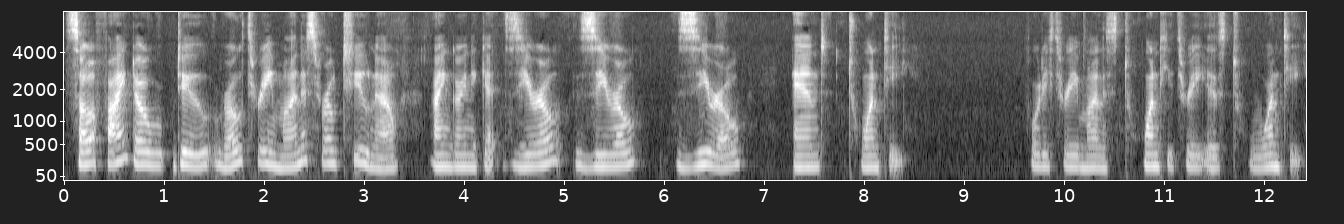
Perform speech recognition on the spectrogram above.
So if I do, do row 3 minus row 2 now, I'm going to get 0, 0, 0, and 20. 43 minus 23 is 20.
